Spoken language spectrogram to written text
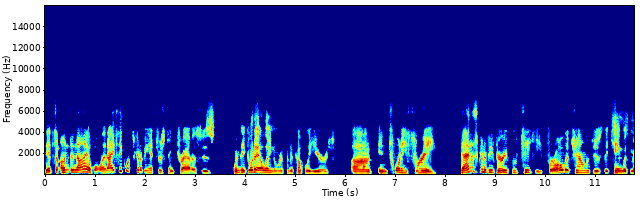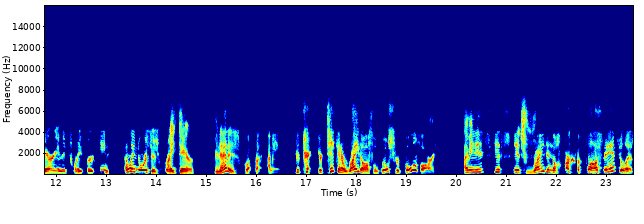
it's undeniable. And I think what's going to be interesting, Travis, is when they go to LA North in a couple of years, uh, in 23, that is going to be very boutiquey for all the challenges that came with Merion in 2013. LA North is right there. I mean, that is, I mean, you're t- you're taking a right off of Wilshire Boulevard. I mean, it's it's it's right in the heart of Los Angeles,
